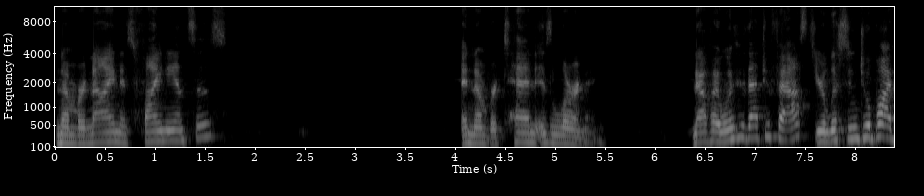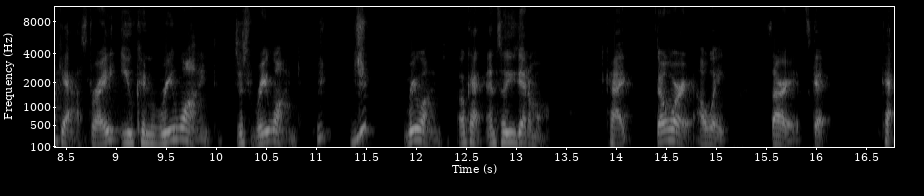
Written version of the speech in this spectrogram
Number nine is finances. And number 10 is learning. Now, if I went through that too fast, you're listening to a podcast, right? You can rewind. Just rewind. Rewind. Okay. Until you get them all. Okay. Don't worry. I'll wait. Sorry. It's good. Okay.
